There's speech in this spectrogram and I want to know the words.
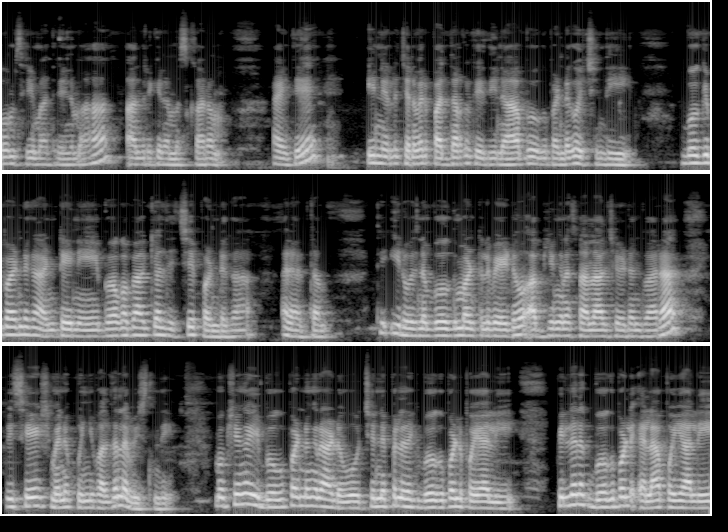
ఓం శ్రీమాత్రి నమ. అందరికీ నమస్కారం. అయితే ఈ నెల జనవరి పద్నాలుగో తేదీన భోగి పండుగ వచ్చింది. భోగి పండుగ అంటేనే భోగభాగ్యాలు తెచ్చే పండుగ అని అర్థం. అయితే ఈ రోజున భోగి మంటలు వేయడం అభ్యంగన స్నానాలు చేయడం ద్వారా విశేషమైన పుణ్య ఫలితం లభిస్తుంది. ముఖ్యంగా ఈ భోగి పండుగ నాడు చిన్నపిల్లలకి భోగిపళ్ళు పోయాలి. పిల్లలకు భోగిపళ్ళు ఎలా పోయాలి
